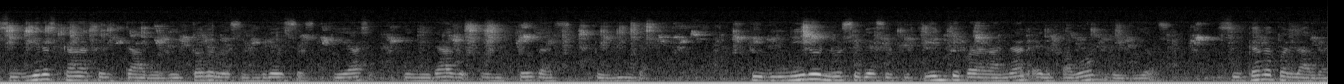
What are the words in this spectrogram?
Si dieras cada centavo de todos los ingresos que has generado en toda tu vida, tu dinero no sería suficiente para ganar el favor de Dios. Si cada palabra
